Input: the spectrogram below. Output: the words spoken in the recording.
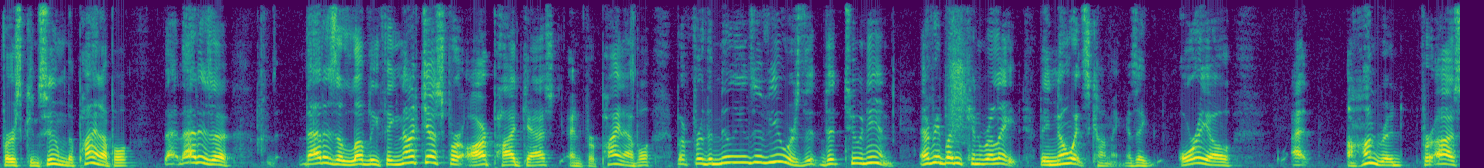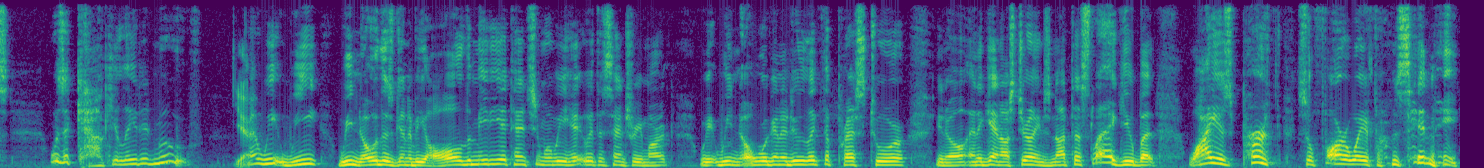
first consumed the pineapple, that, that is a that is a lovely thing, not just for our podcast and for Pineapple, but for the millions of viewers that, that tune in. Everybody can relate. They know it's coming. It's like Oreo at 100 for us was a calculated move. Yeah. We, we, we know there's going to be all the media attention when we hit with the century mark. We, we know we're going to do like the press tour, you know. And again, Australians, not to slag you, but why is Perth so far away from Sydney?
